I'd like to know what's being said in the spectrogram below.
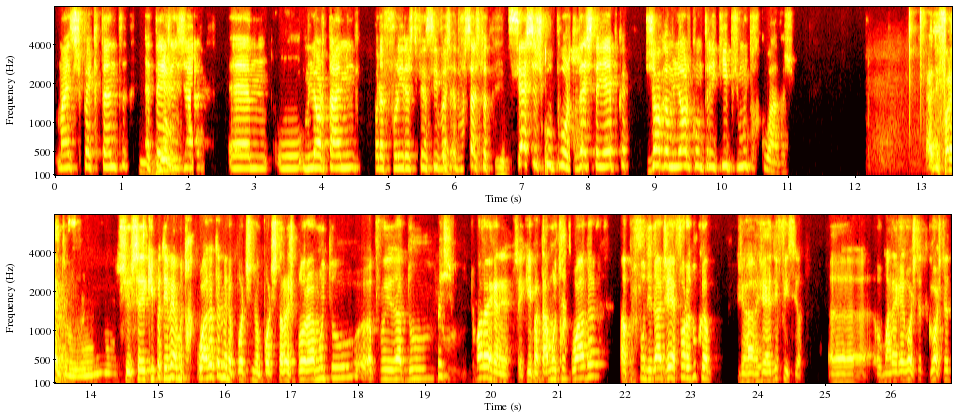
mais expectante, até arranjar um, o melhor timing para ferir as defensivas adversárias. Portanto, se achas que o Porto, desta época, joga melhor contra equipes muito recuadas? É diferente. Se, se a equipa estiver muito recuada, também não podes, não podes estar a explorar muito a profundidade do, do Marega. Né? Se a equipa está muito recuada, a profundidade já é fora do campo. Já, já é difícil. Uh, o Marega gosta, gosta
